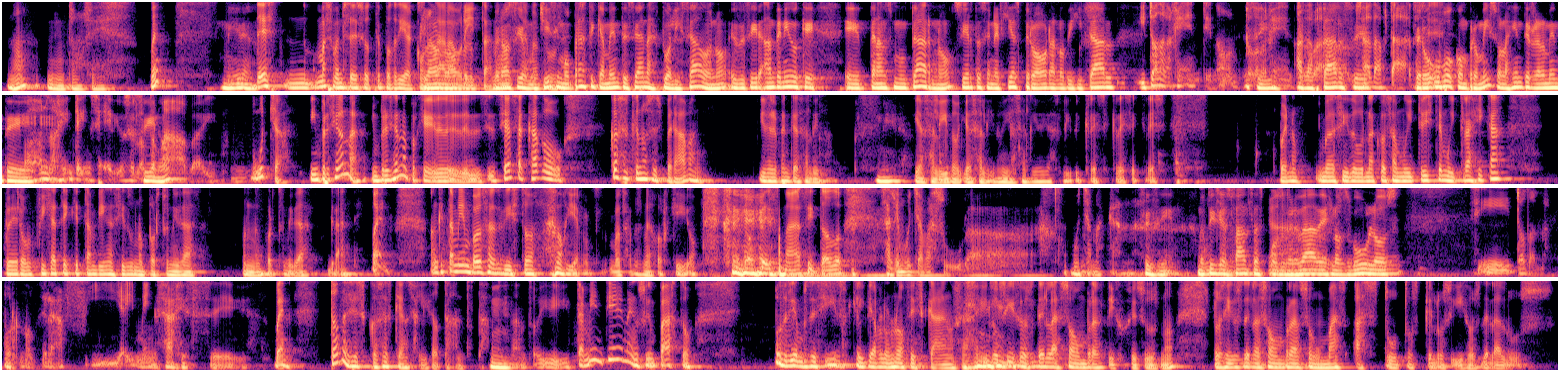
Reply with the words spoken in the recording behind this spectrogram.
¿No? Entonces, bueno. Mira. más o menos eso te podría contar ahorita. Pero, ha sido muchísimo. Prácticamente se han actualizado, ¿no? Es decir, han tenido que eh, transmutar, ¿no? Ciertas energías, pero ahora lo digital. Y toda la gente, ¿no? Toda la gente adaptarse. adaptarse. Pero hubo compromiso. La gente realmente. Oh, la gente en serio se lo tomaba. mucha. Impresiona, impresiona porque eh, se ha sacado Cosas que no se esperaban. Y de repente ha salido. Mira. Y ha salido, y ha salido, y ha salido, y ha salido, y crece, crece, crece. Bueno, ha sido una cosa muy triste, muy trágica, pero fíjate que también ha sido una oportunidad, una oportunidad grande. Bueno, aunque también vos has visto, oye, vos sabes mejor que yo, no ves más y todo, sale mucha basura, mucha macana. Sí, sí. Noticias falsas, posverdades, los bulos. Sí, toda la pornografía y mensajes. Eh, bueno, todas esas cosas que han salido tanto, tanto, mm. tanto. Y, también tienen su impacto. Podríamos decir que el diablo no descansa. Y los hijos de las sombras, dijo Jesús, ¿no? Los hijos de las sombras son más astutos que los hijos de la luz.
